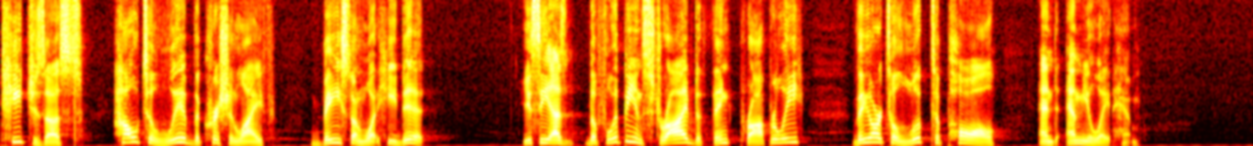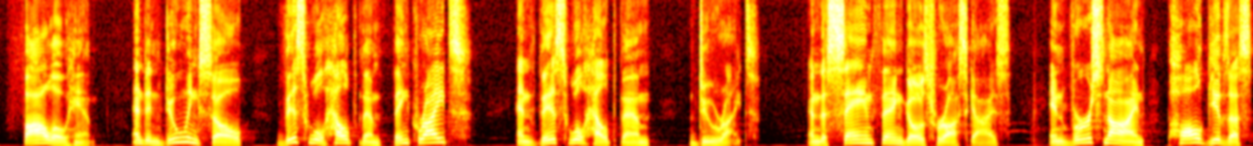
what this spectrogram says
teaches us how to live the Christian life based on what he did. You see, as the Philippians strive to think properly, they are to look to Paul and emulate him, follow him. And in doing so, this will help them think right, and this will help them do right. And the same thing goes for us, guys. In verse 9, Paul gives us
